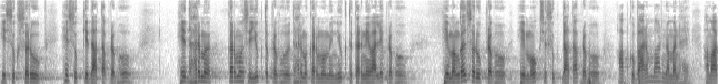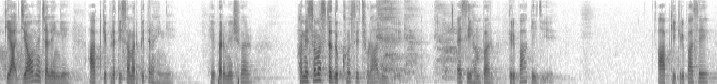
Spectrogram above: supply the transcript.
हे सुख स्वरूप, हे सुख के दाता प्रभो, हे धर्म कर्मों से युक्त प्रभो, धर्म कर्मों में नियुक्त करने वाले प्रभो, हे मंगल स्वरूप प्रभो, हे मोक्ष सुख दाता प्रभु, आपको बारंबार नमन है। हम आपकी आज्ञाओं में चलेंगे, आपके प्रति समर्पित रहेंगे। हे परमेश्वर, हमें समस्त दुखों से छुड़ा दीजिए। ऐसी हम पर कृपा कीजिए। आपकी कृपा से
